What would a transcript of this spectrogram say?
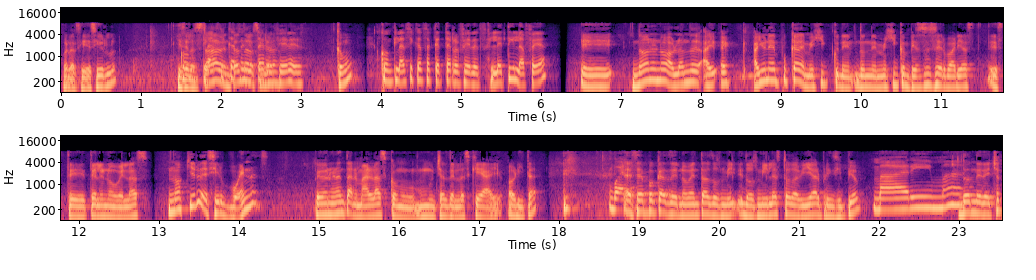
por así decirlo. Y se ¿Con las estaba aventando a la qué te señora. refieres? ¿Cómo? ¿Con clásicas a qué te refieres? ¿Leti la fea? Eh, no, no, no, hablando de, hay, hay- hay una época de México de- donde México empieza a hacer varias este, telenovelas, no quiero decir buenas, pero no eran tan malas como muchas de las que hay ahorita. Bueno, Las épocas de 90, 2000, 2000 todavía al principio, Marima. donde de hecho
